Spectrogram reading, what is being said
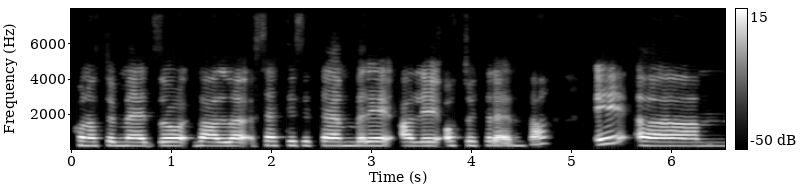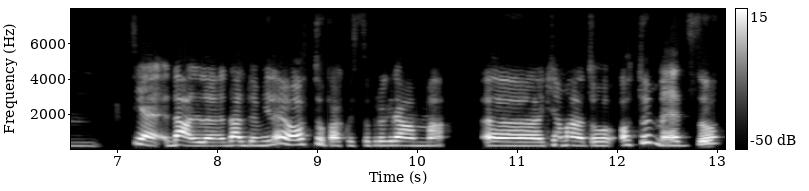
con 8 e mezzo dal 7 settembre alle 8.30 e um, sì, dal, dal 2008 fa questo programma uh, chiamato Otto e mezzo,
